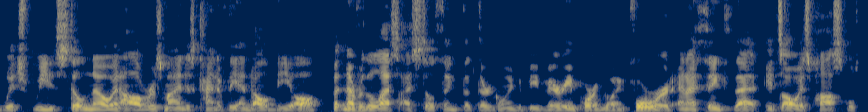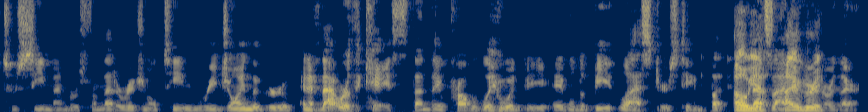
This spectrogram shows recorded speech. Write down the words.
which we still still know in Oliver's mind is kind of the end all be all. But nevertheless, I still think that they're going to be very important going forward. And I think that it's always possible to see members from that original team rejoin the group. And if that were the case, then they probably would be able to beat last year's team. But Oh, that's yeah, neither I agree. nor there.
